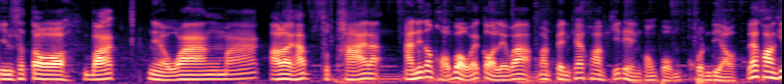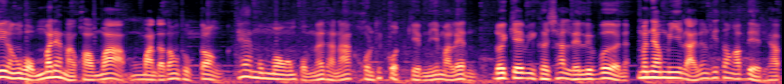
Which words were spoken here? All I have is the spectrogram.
อินสตอร์บัค เนี่ยวางมาร์กเอาละครับ สุดท้ายละ อันนี้ต้องขอบอกไว้ก่อนเลยว่า มันเป็นแค่ความคิดเห็นของผมคนเดียว และความคิดของผมไม่ได้หมายความว่ามันจะต้องถูกต้อง แค่มุมมองของผมในฐานะคนที่กดเกมนี้มาเล่น โดยเกม Incursion Red River เนี่ยมันยังมีหลายเรื่องที่ต้องอัปเดตครับ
